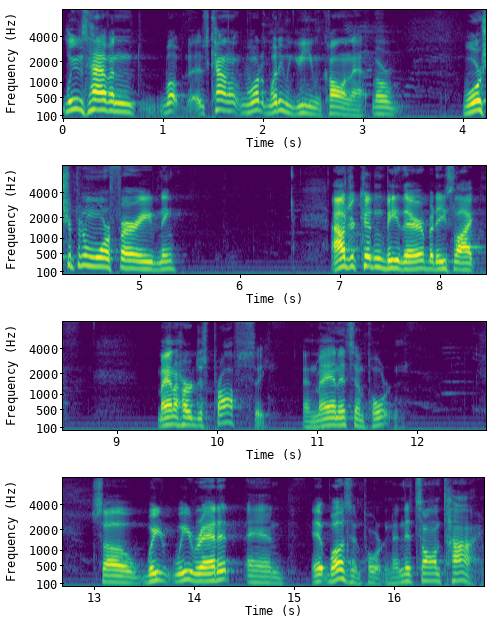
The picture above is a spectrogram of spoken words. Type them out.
we was having, what, it's kind of, what, what are we even calling that? Or worship and warfare evening. Alger couldn't be there, but he's like, man, I heard this prophecy. And man, it's important. So we, we read it, and it was important and it's on time.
